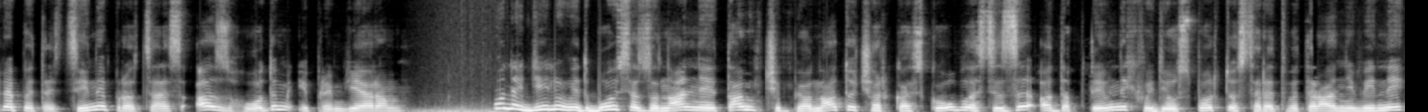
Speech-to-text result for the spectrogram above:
репетиційний процес, а згодом і прем'єра. У неділю відбувся зональний етап чемпіонату Черкаської області з адаптивних видів спорту серед ветеранів війни,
